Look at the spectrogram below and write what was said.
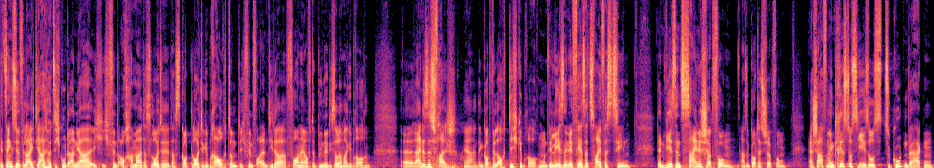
Jetzt denkst du dir vielleicht, ja, hört sich gut an, ja, ich, ich finde auch Hammer, dass Leute, dass Gott Leute gebraucht und ich finde vor allem die da vorne auf der Bühne, die soll er mal gebrauchen. Äh, nein, das ist falsch. Ja? Denn Gott will auch dich gebrauchen. Und wir lesen in Epheser 2, Vers 10. Denn wir sind seine Schöpfung, also Gottes Schöpfung, erschaffen in Christus Jesus zu guten Werken,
